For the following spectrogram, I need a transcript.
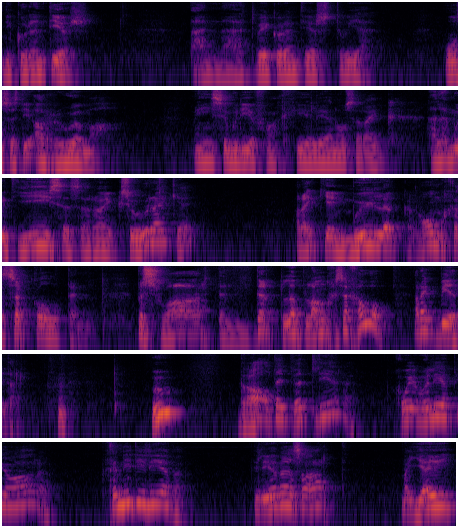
die Korintiërs in uh, 2 Korintiërs 2. Ons is die aroma. Mense moet die evangelie in ons ruik. Hulle moet Jesus ruik. So hoe ruik jy? Ryk jy moeilik en omgesukkeld en beswaard en dik lip lank gesig hou op. Ryk beter. Hoe? Dra altyd wit klere. Gooi olie op jou hare. Geniet die lewe. Die lewe is hard, maar jy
